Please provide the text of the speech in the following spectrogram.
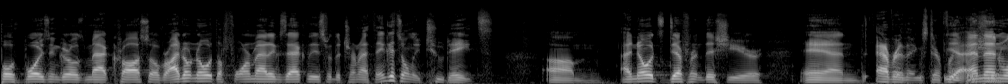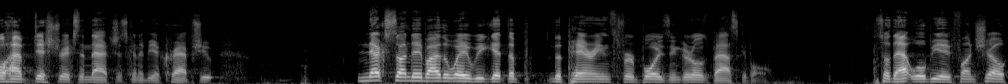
both boys and girls MAC crossover. I don't know what the format exactly is for the tournament. I think it's only two dates. Um, I know it's different this year, and Everything's different. yeah, and then we'll have districts, and that's just going to be a crapshoot. Next Sunday, by the way, we get the the pairings for boys and girls basketball. So that will be a fun show.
